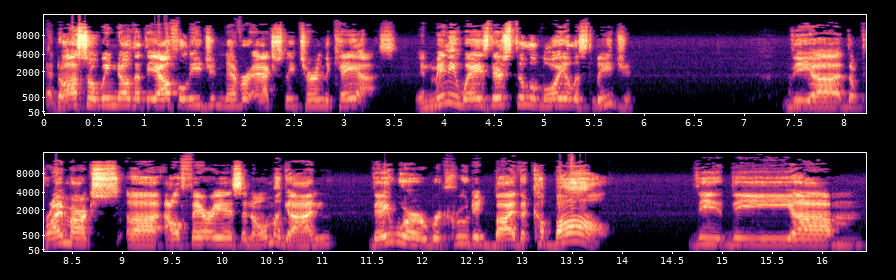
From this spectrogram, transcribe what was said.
And also we know that the alpha legion never actually turned the chaos. In many ways they're still a loyalist legion. The uh, the Primarchs, uh, Alpharius and Omegon, they were recruited by the Cabal, the the um,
